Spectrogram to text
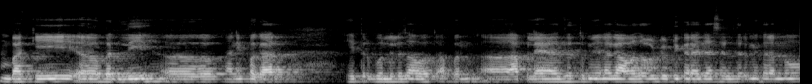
बाकी बदली आणि पगार हे तर बोललेलंच आहोत आपण. आपल्या जर तुम्हाला गावाजवळ ड्युटी करायची असेल तर मित्रांनो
